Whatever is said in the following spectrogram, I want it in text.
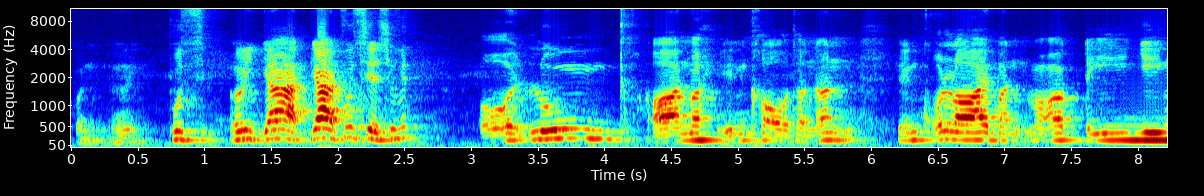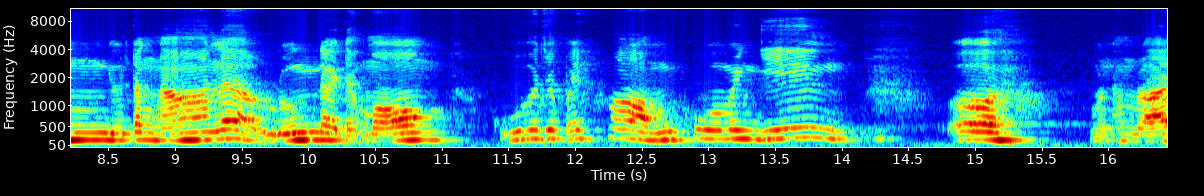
คนเอ้ยผู้เสียเอ้ยญาติญาติผู้เสียชีวิต โอ้ยลุงผ่านมาเห็นเขาเท่านั้น เห็นคนร้ายมันมาตียิงอยู่ตั้งนานแล้ว ลุงได้แต่มองกูก็จะไปห้ามกูมันยิงโอ้ยมันทำร้าย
